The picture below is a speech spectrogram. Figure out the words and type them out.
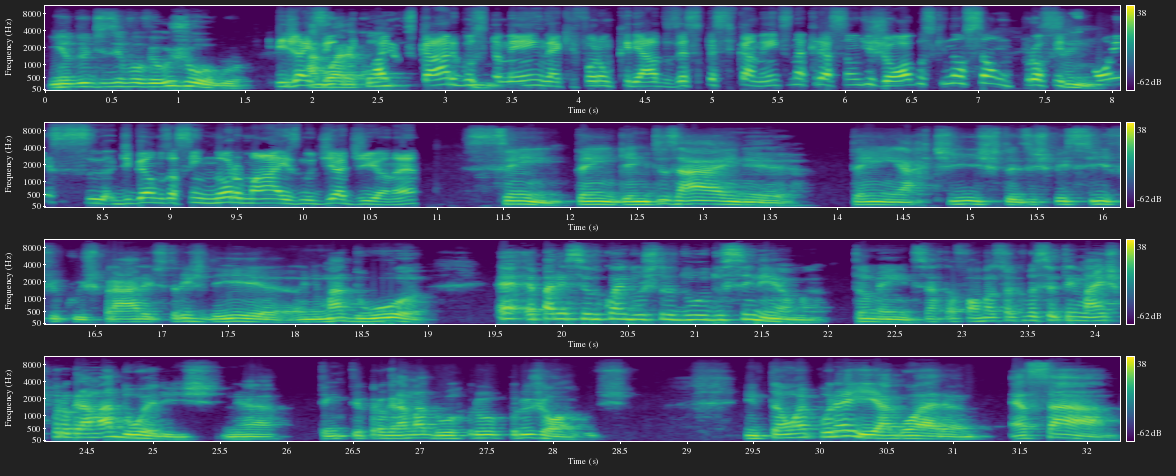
indo desenvolver o jogo. E já existem Agora, com... vários cargos também, né, que foram criados especificamente na criação de jogos que não são profissões, Sim. digamos assim, normais no dia a dia, né? Sim, tem game designer, tem artistas específicos para a área de 3D, animador. É, é parecido com a indústria do, do, cinema também, de certa forma, só que você tem mais programadores, né? Tem que ter programador para os jogos. Então é por aí. Agora, essa,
